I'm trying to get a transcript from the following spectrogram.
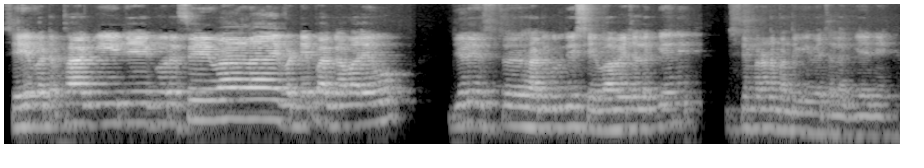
ਸੇਵਟ ਭਾਗੀ ਜੇ ਗੁਰ ਸੇਵਾ ਲਾਏ, ਵੱਡੇ ਭਾਗਾਂ ਵਾਲੇ ਉਹ ਜਿਹੜੇ ਸਤਿਗੁਰੂ ਦੀ ਸੇਵਾ ਵਿੱਚ ਲੱਗੇ ਨੇ, ਸਿਮਰਨ ਬੰਦਗੀ ਵਿੱਚ ਲੱਗੇ ਨੇ।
